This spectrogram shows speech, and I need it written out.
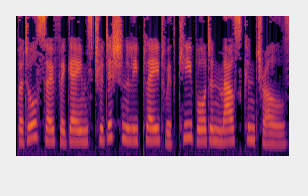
but also for games traditionally played with keyboard and mouse controls.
